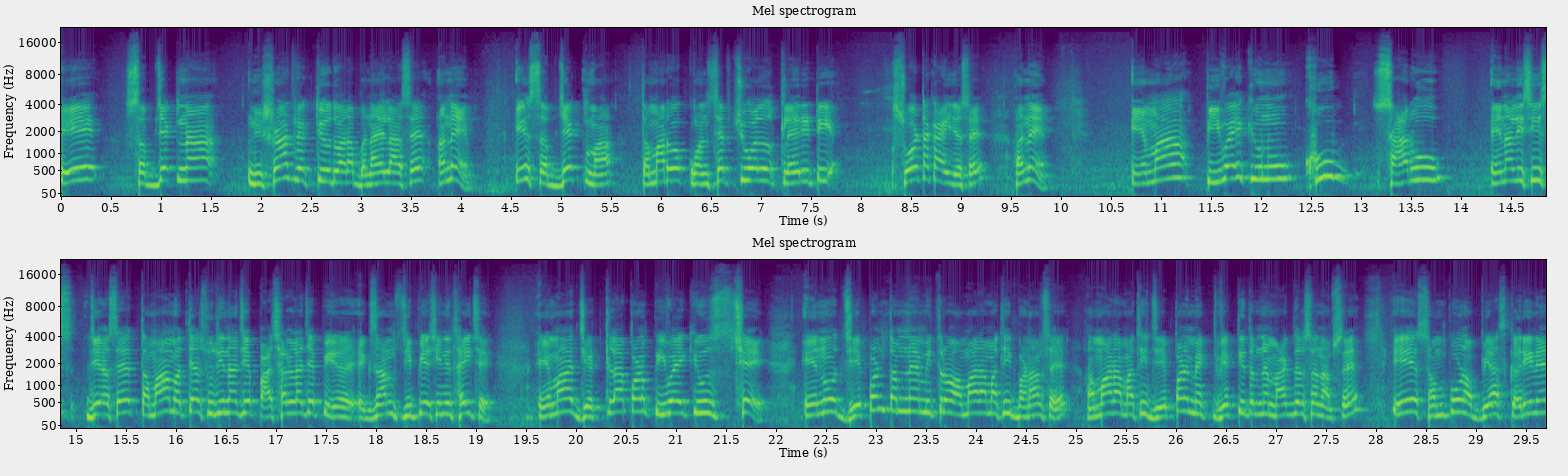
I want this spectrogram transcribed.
એ સબ્જેક્ટના નિષ્ણાત વ્યક્તિઓ દ્વારા બનાવેલા હશે અને એ સબ્જેક્ટમાં તમારો કોન્સેપ્ચ્યુઅલ ક્લેરિટી સો ટકા આવી જશે અને એમાં પીવાય ક્યુનું ખૂબ સારું એનાલિસિસ જે હશે, તમામ અત્યાર સુધીના જે પાછળના જે એક્ઝામ જીપીએસસીની થઈ છે, એમાં જેટલા પણ પીવાય ક્યુઝ છે, એનો જે પણ તમને મિત્રો અમારામાંથી ભણાવશે, અમારામાંથી જે પણ વ્યક્તિ તમને માર્ગદર્શન આપશે, એ સંપૂર્ણ અભ્યાસ કરીને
